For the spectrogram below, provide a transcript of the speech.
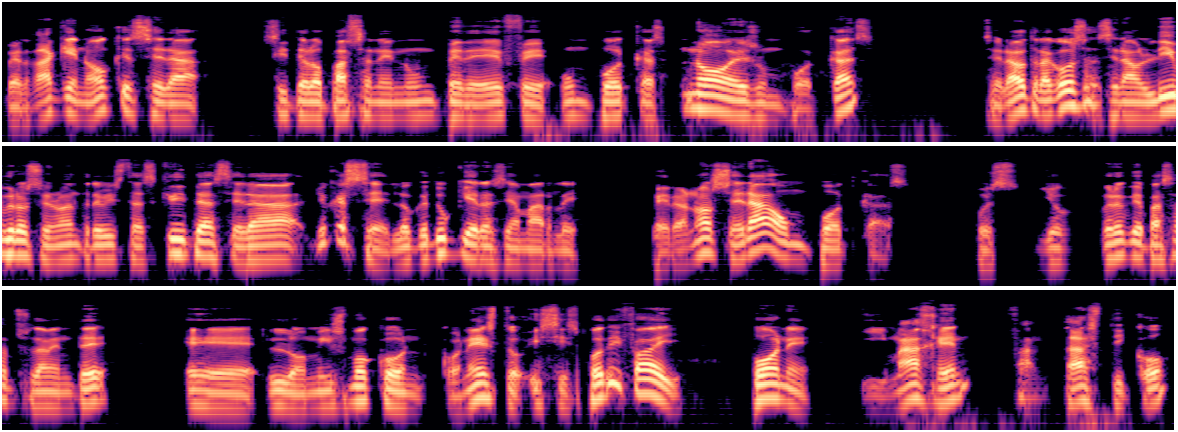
¿Verdad que no? Que será, si te lo pasan en un PDF, un podcast, no es un podcast. Será otra cosa, será un libro, será una entrevista escrita, será, yo qué sé, lo que tú quieras llamarle, pero no será un podcast. Pues yo creo que pasa absolutamente eh, lo mismo con, con esto. Y si Spotify pone imagen, fantástico,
